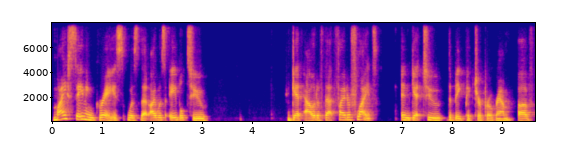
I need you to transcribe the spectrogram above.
my saving grace was that I was able to get out of that fight or flight and get to the big picture program of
